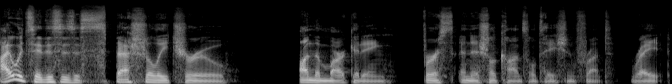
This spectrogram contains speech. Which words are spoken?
I would say this is especially true on the marketing first initial consultation front, right?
